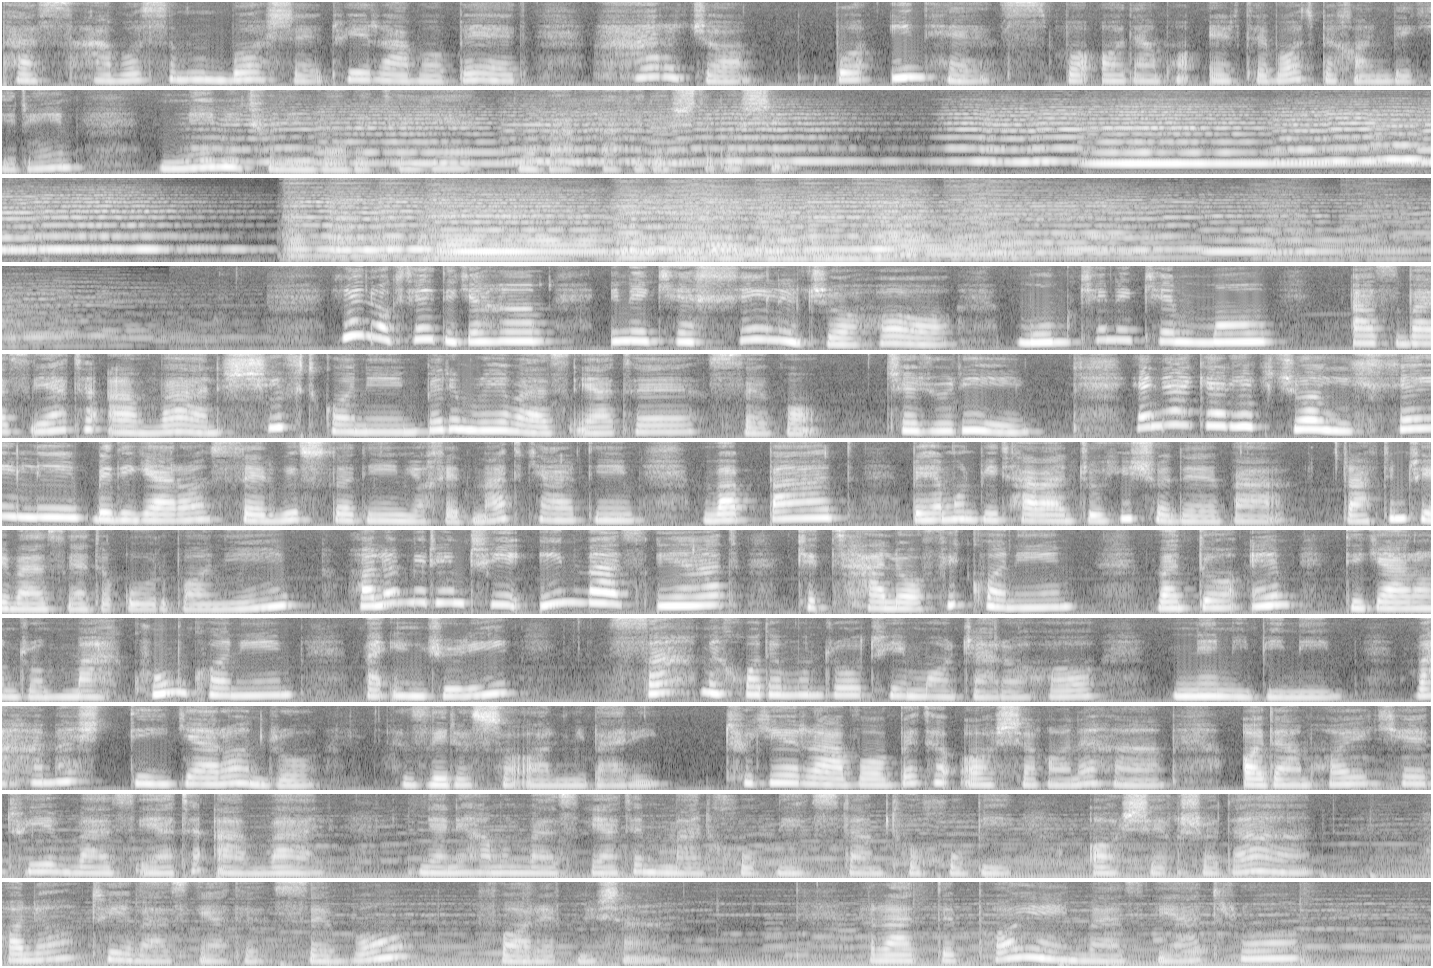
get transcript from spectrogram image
پس حواسمون باشه توی روابط هر جا با این حس با آدم ها ارتباط بخوایم بگیریم نمی‌تونیم رابطه موفقی داشته باشیم. دیگه هم اینه که خیلی جاها ممکنه که ما از وضعیت اول شیفت کنیم بریم روی وضعیت سوم چجوری؟ یعنی اگر یک جایی خیلی به دیگران سرویس دادیم یا خدمت کردیم و بعد به همون بیتوجهی شده و رفتیم توی وضعیت قربانی حالا میریم توی این وضعیت که تلافی کنیم و دائم دیگران رو محکوم کنیم و اینجوری سهم خودمون رو توی ماجراها نمی بینیم و همش دیگران رو زیر سوال می‌بریم. توی روابط عاشقانه هم آدم هایی که توی وضعیت اول یعنی همون وضعیت من خوب نیستم تو خوبی عاشق شدن حالا توی وضعیت سوم فارغ میشن رد پای این وضعیت رو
